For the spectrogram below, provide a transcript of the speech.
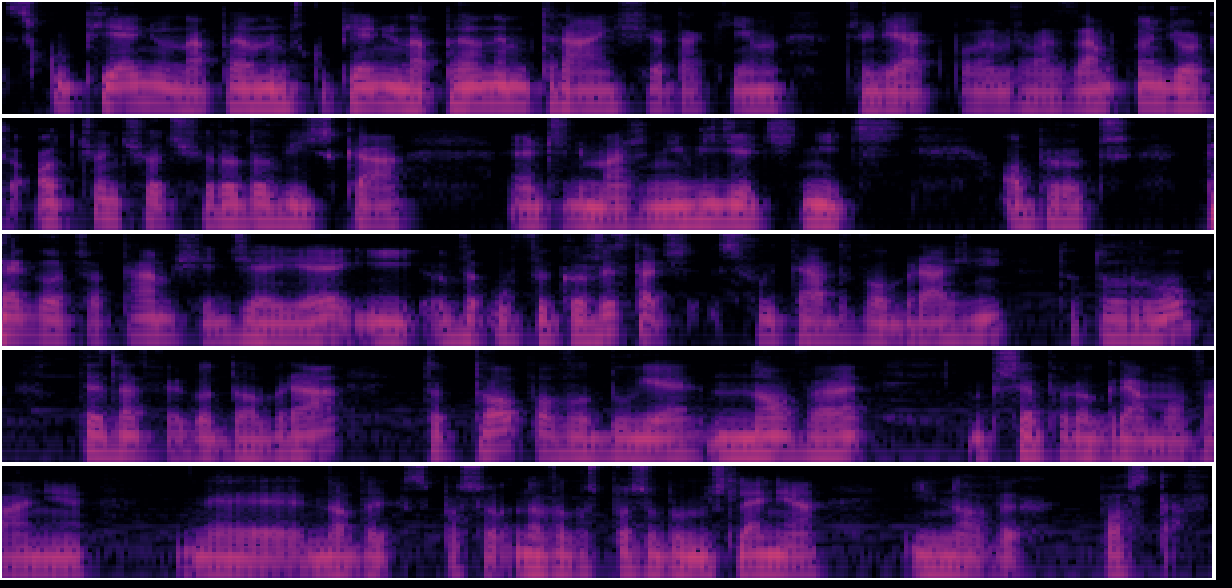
skupieniu, na pełnym skupieniu, na pełnym transie takim, czyli jak powiem, że masz zamknąć oczy, odciąć się od środowiska, e, czyli masz nie widzieć nic oprócz tego, co tam się dzieje i wy, wykorzystać swój teatr wyobraźni, to to rób, to jest dla Twojego dobra, to to powoduje nowe przeprogramowanie e, nowych sposo- nowego sposobu myślenia i nowych postaw.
